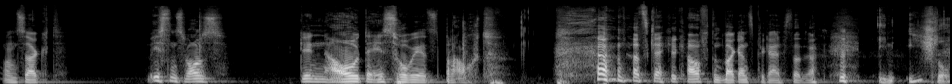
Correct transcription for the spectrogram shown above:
und sagt, wissen Sie was, genau das habe ich jetzt braucht. und hat es gleich gekauft und war ganz begeistert. Ja. In Ischl?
